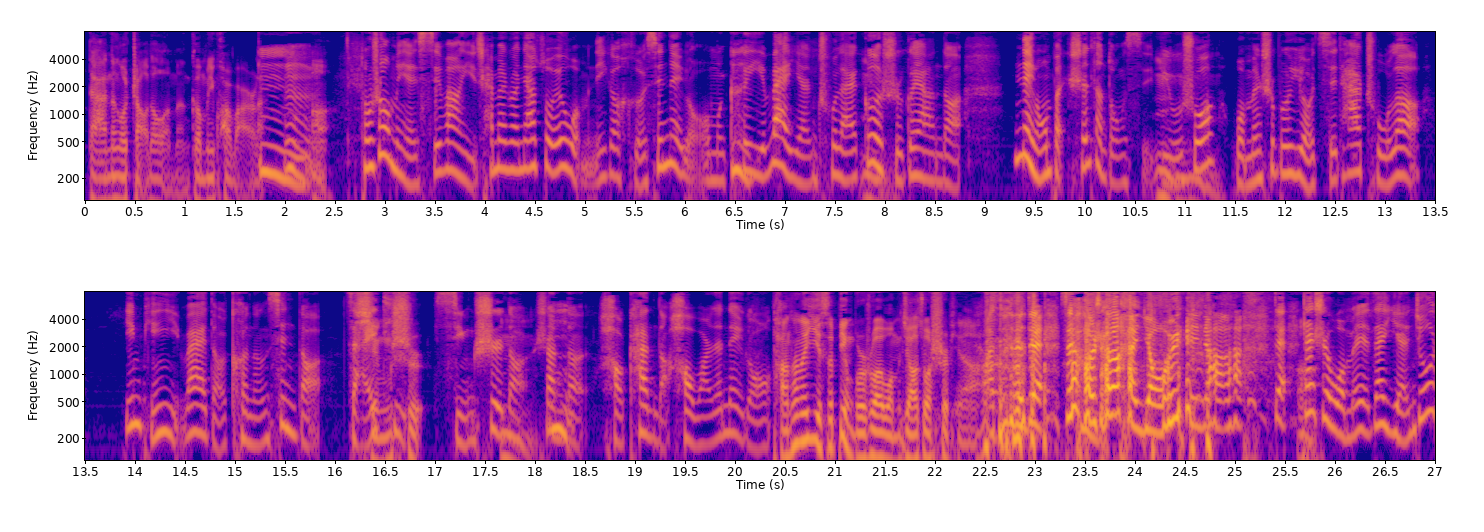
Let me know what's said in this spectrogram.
大家能够找到我们，跟我们一块儿玩儿来。嗯啊，同时，我们也希望以拆漫专家作为我们的一个核心内容，我们可以外延出来各式各样的内容本身的东西。嗯比如说嗯，我们是不是有其他除了音频以外的可能性的载体、形式。形式的嗯。上的好看的好玩的内容？糖糖的意思并不是说我们就要做视频啊，啊，对对对，所以我说的很犹豫，你知道吗？对，嗯。但是我们也在研究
